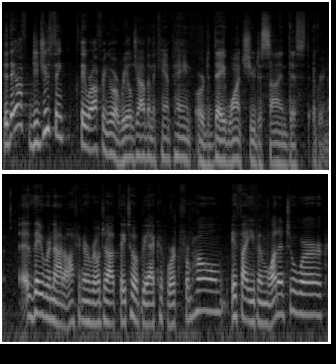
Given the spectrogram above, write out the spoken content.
Did they off, did you think they were offering you a real job in the campaign or did they want you to sign this agreement? they were not offering a real job. They told me I could work from home if I even wanted to work.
